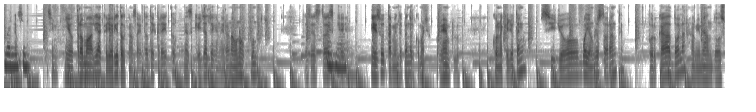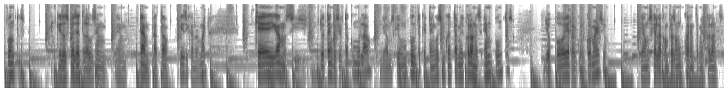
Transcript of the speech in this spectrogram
buenísimo. Sí. Y otra modalidad que hay ahorita con las tarjetas de crédito es que ellas le generan a uno puntos. Entonces, esto es que. eso también depende del comercio. Por ejemplo, con el que yo tengo, si yo voy a un restaurante, por cada dólar a mí me dan dos puntos, que después se traducen en, en plata física normal. Que digamos, si yo tengo cierto acumulado, digamos que un punto que tengo 50 mil colones en puntos, yo puedo ir a algún comercio digamos que la compra son 40 mil colones.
